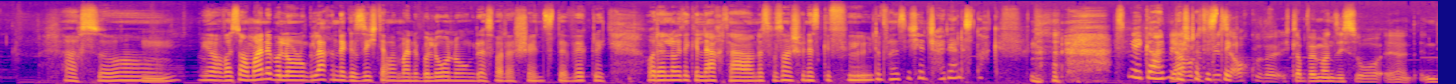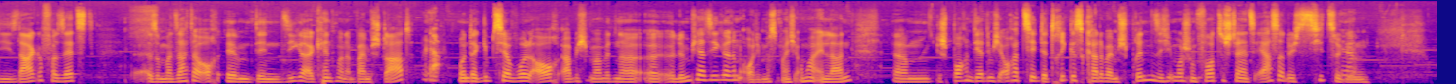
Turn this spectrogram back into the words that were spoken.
Ach so. Ja, was war meine Belohnung? Lachende Gesichter waren meine Belohnung. Das war das Schönste, wirklich. Oder Leute gelacht haben. Das war so ein schönes Gefühl. Du weißt, ich entscheide alles nach Gefühl. ist mir egal mit Ja, der aber Gefühl ist Statistik. ja auch cool, weil ich glaube, wenn man sich so äh, in die Lage versetzt, also man sagt ja auch, ähm, den Sieger erkennt man beim Start. Ja. Und da gibt es ja wohl auch, habe ich mal mit einer äh, Olympiasiegerin, oh, die muss man eigentlich auch mal einladen, ähm, gesprochen. Die hat nämlich auch erzählt, der Trick ist gerade beim Sprinten, sich immer schon vorzustellen, als erster durchs Ziel zu Ja. gehen.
